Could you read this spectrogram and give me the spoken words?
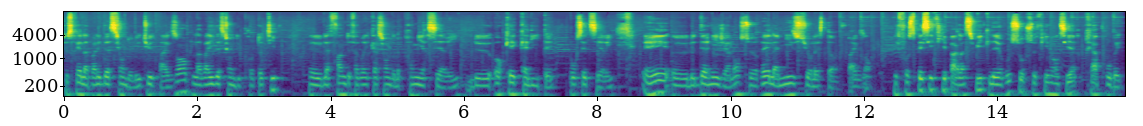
Ce serait la validation de l'étude par exemple, la validation du prototype, euh, la fin de fabrication de la première série, le OK qualité pour cette série, et euh, le dernier jalon serait la mise sur les stores, par exemple. Il faut spécifier par la suite les ressources financières préapprouvées.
